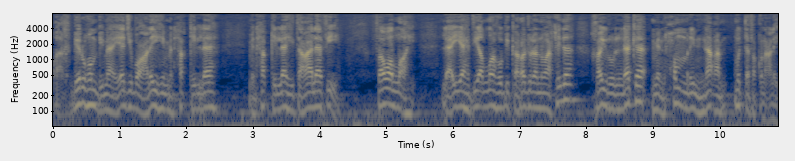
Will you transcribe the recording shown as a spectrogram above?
وأخبرهم بما يجب عليهم من حق الله من حق الله تعالى فيه فوالله لأن يهدي الله بك رجلا واحدا خير لك من حمر النعم متفق عليه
